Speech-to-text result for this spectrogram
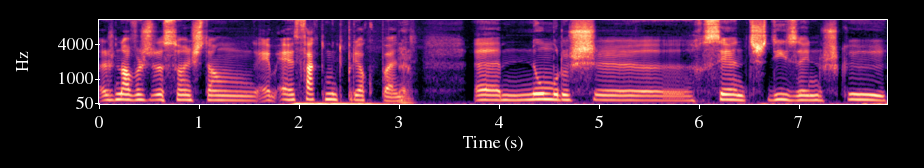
as novas gerações estão. É, é de facto muito preocupante. Hum, números eh, recentes dizem-nos que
